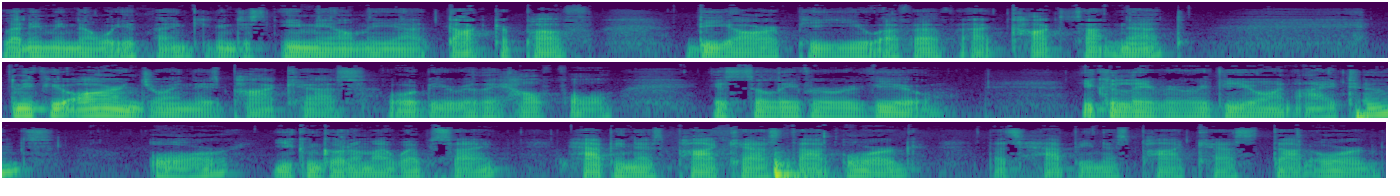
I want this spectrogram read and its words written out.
letting me know what you think, you can just email me at drpuff, D-R-P-U-F-F at cox.net. And if you are enjoying these podcasts, what would be really helpful is to leave a review. You could leave a review on iTunes or you can go to my website, happinesspodcast.org. That's happinesspodcast.org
